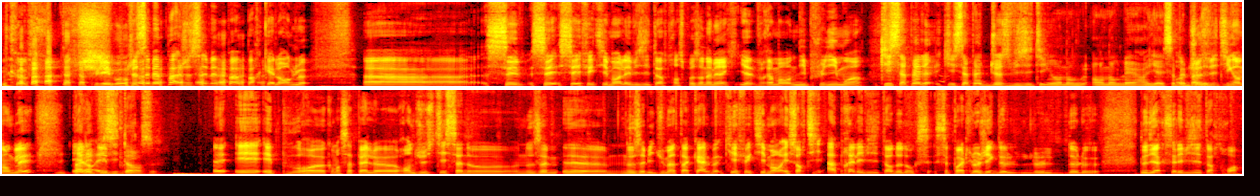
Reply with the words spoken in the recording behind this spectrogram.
T'as plus les mots Je sais même pas, je sais même pas par quel angle. Euh, c'est effectivement les visiteurs transposés en Amérique. Il y a vraiment ni plus ni moins. Qui s'appelle qui s'appelle Just Visiting en, ang- en anglais. hein. Il s'appelle pas, Just les, Visiting en anglais. pas Et alors, les Visitors. Et, et, et pour euh, comment ça s'appelle euh, rendre justice à nos nos, am- euh, nos amis du matin calme, qui effectivement est sorti après les visiteurs 2. Donc c'est c'est pour être logique de, de, de de dire que c'est les visiteurs 3.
